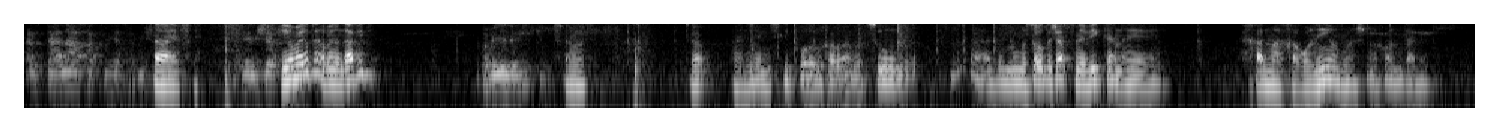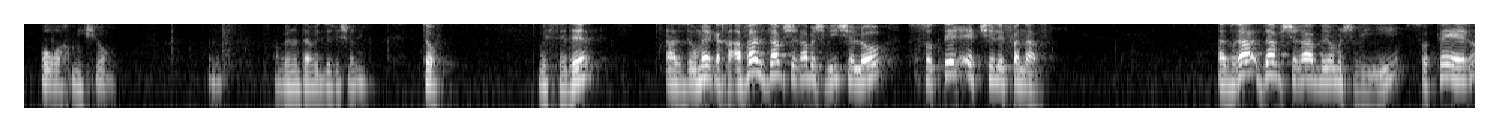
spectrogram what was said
על טענה אחת מאחת אה, יפה. מי אומר את זה? רבנו דוד? רבנו דוד, כן. טוב, מעניין, יש לי פה חבל עצום. במסורת הש"ס מביא כאן... אה, אחד מהאחרונים או משהו, נכון? ד', אורח מישור. רבנו דוד זה ראשונים. טוב, בסדר. אז הוא אומר ככה, אבל זב שראה בשביעי שלו סותר את שלפניו. אז זב שראה ביום השביעי סותר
